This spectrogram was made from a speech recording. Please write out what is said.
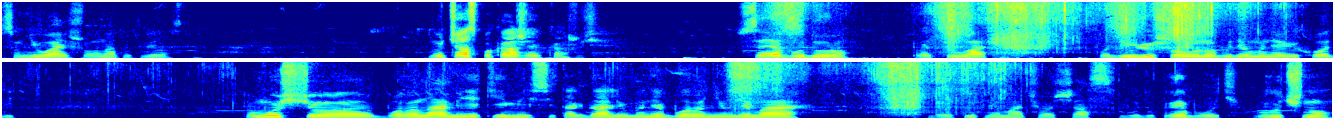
сумніваюся, що вона тут виросте. Ну, час покаже, як кажуть. Все, буду працювати. Подивлюсь, що воно буде у мене виходити. Тому що боронами якимись і так далі, в мене боронів нема. Тут нема чого, зараз буду требувати вручну.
